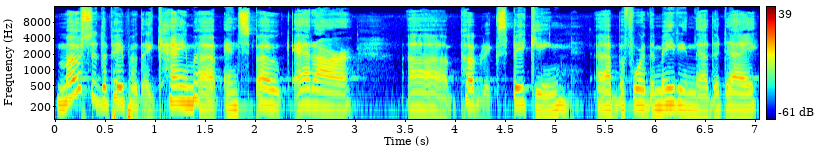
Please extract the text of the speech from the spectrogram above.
most of the people that came up and spoke at our uh, public speaking uh, before the meeting the other day.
